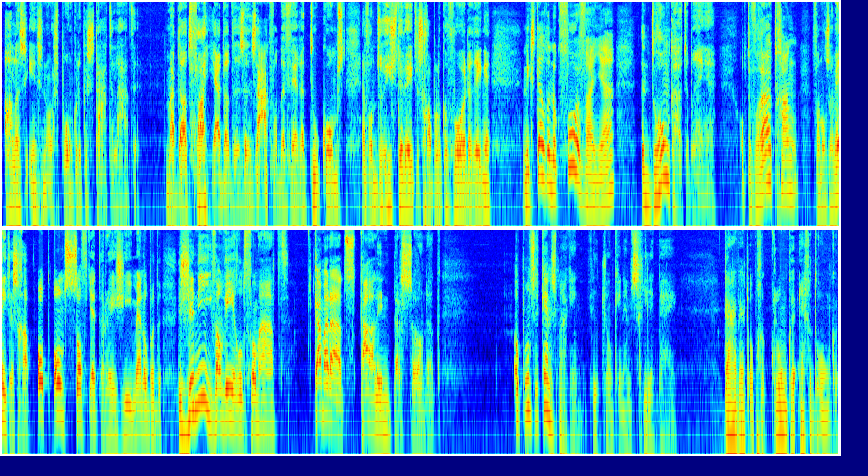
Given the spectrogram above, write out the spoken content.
alles in zijn oorspronkelijke staat te laten. Maar dat van, ja, dat is een zaak van de verre toekomst... en van drieste wetenschappelijke vorderingen. En ik stel dan ook voor, Vanja, een dronk uit te brengen... op de vooruitgang van onze wetenschap... op ons Sovjet-regime en op het genie van wereldformaat. Kameraad Stalin persoonlijk. Op onze kennismaking viel Chonkin hem schielijk bij. Daar werd op geklonken en gedronken.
